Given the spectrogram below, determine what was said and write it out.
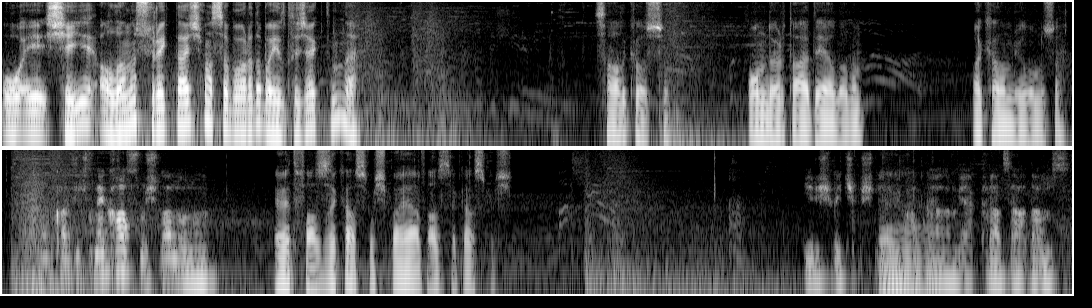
O e, şeyi alanı sürekli açmasa bu arada bayıltacaktım da. Sağlık olsun. 14 AD alalım. Bakalım yolumuza. O Kha'Zix ne kasmış lan onu. Evet fazla kasmış. Bayağı fazla kasmış. Giriş ve çıkışları Ee. kapayalım ya. Kral sen adam mısın?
